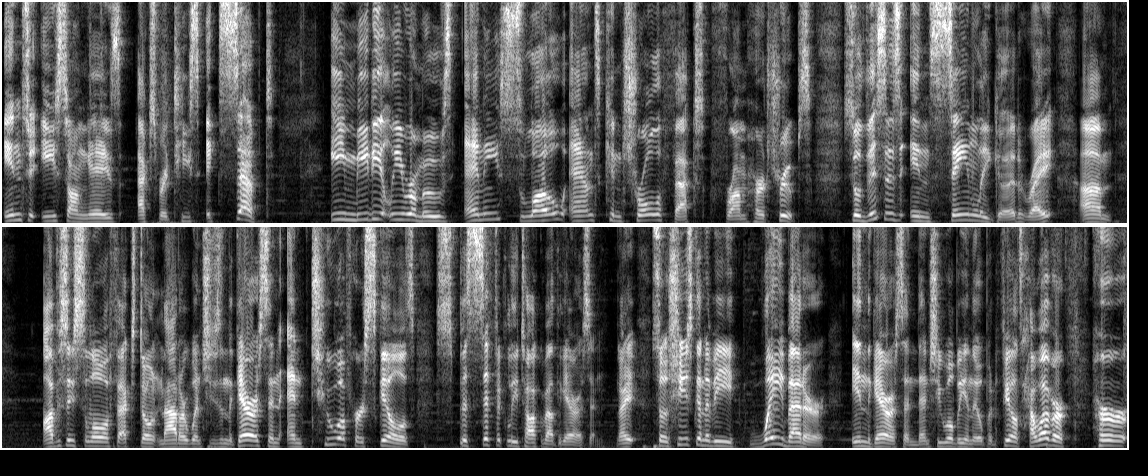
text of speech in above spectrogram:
into Seong-gye's expertise except immediately removes any slow and control effects from her troops. So this is insanely good right? Um obviously slow effects don't matter when she's in the garrison and two of her skills specifically talk about the garrison right? So she's going to be way better in the garrison than she will be in the open fields. However her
